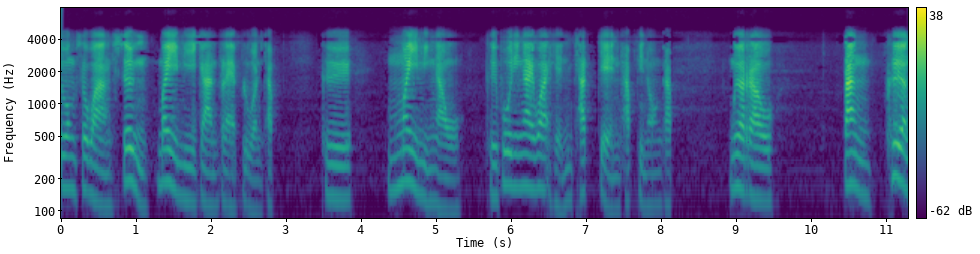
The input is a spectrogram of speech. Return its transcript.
ดวงสว่างซึ่งไม่มีการแปรปรวนครับ คือไม่มีเงา คือพูดง่ายๆว่าเห็นชัดเจนครับพี่น้องครับ เมื่อเราตั้งเครื่อง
